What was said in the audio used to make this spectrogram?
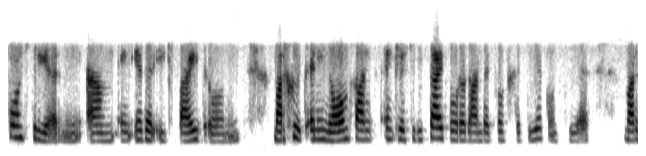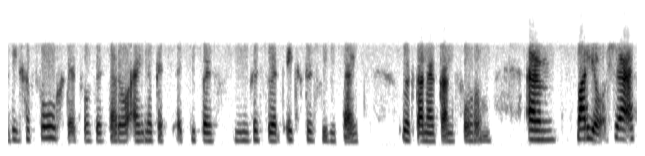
konstrueer nie um, en eerder iets bydra nie. Maar goed, in die naam van inklusiwiteit word dan dit wels gedekonstrueer, maar die gevolg dit wels is dat daar eintlik 'n tipe nuwe soort eksklusiwiteit ook dan nou kan vorm. Ehm um, maar ja, so ek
